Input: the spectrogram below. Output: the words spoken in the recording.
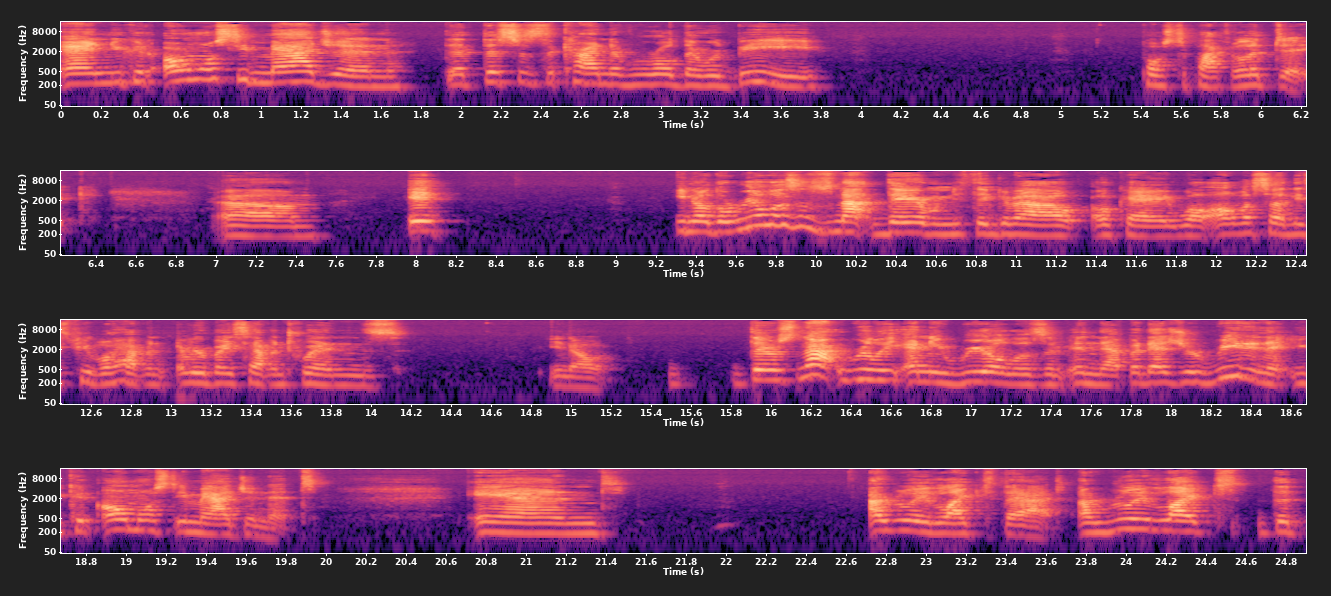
and you could almost imagine that this is the kind of world there would be post-apocalyptic. Um, it, you know, the realism is not there when you think about, okay, well, all of a sudden these people having, everybody's having twins, you know, there's not really any realism in that, but as you're reading it, you can almost imagine it. And I really liked that. I really liked the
